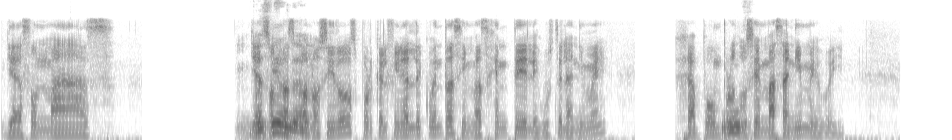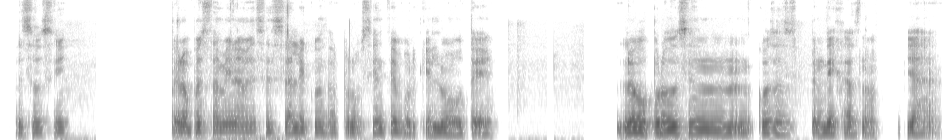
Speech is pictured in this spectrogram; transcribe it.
ya son más ya Pues son sí, más sea. conocidos porque al final de cuentas si más gente le gusta el anime Japón Uf. produce más anime, güey. Eso sí. Pero pues también a veces sale contraproducente porque luego te... Luego producen cosas pendejas, ¿no? Ya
